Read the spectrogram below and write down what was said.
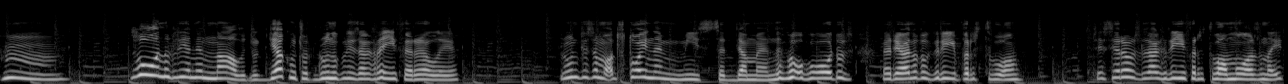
Хм. Джунглі я ненавиджу. Дякую, що джунглі загрейферили. Джунглі саме отстойне місце для мене. Ого, тут реально тут гріферство. Це серйозно для гріферства можна. І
